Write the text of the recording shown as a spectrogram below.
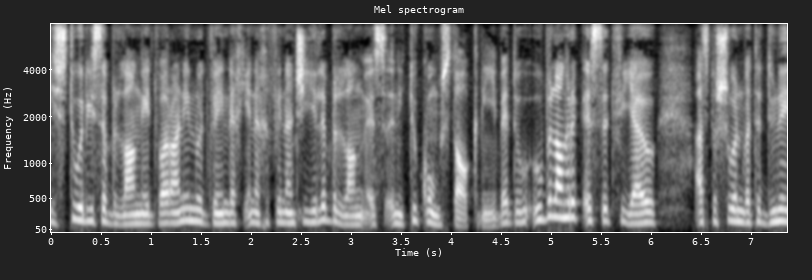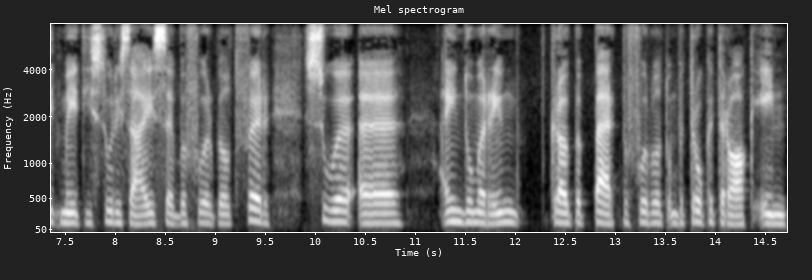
historiese belang het waaraan nie noodwendig enige finansiële belang is in die toekoms dalk nie. Jy weet hoe hoe belangrik is dit vir jou as persoon wat te doen het met historiese huise byvoorbeeld vir so 'n uh, eiendommereng groep beperk byvoorbeeld om betrokke te raak en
